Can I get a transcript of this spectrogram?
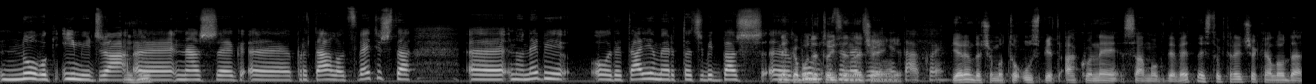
novog imidža mhm. e, našeg e, portala od svetišta, no ne bi o detaljima jer to će biti baš e, Neka bude to iznenađenje. Tako je. Vjerujem da ćemo to uspjeti, ako ne samog 19.3. ali onda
